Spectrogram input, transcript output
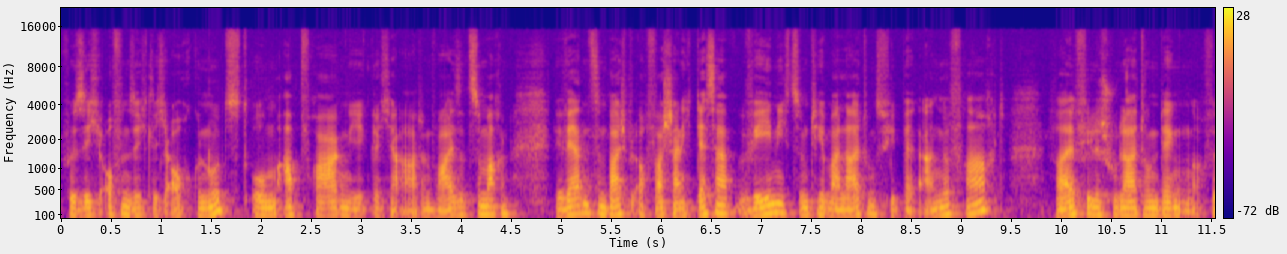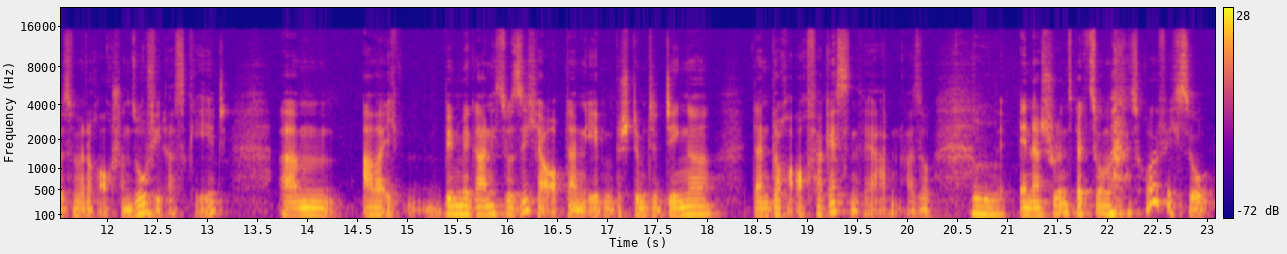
für sich offensichtlich auch genutzt, um Abfragen jeglicher Art und Weise zu machen. Wir werden zum Beispiel auch wahrscheinlich deshalb wenig zum Thema Leitungsfeedback angefragt, weil viele Schulleitungen denken, ach, wissen wir doch auch schon so, wie das geht. Ähm, aber ich bin mir gar nicht so sicher, ob dann eben bestimmte Dinge dann doch auch vergessen werden. Also hm. in der Schulinspektion war es häufig so,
